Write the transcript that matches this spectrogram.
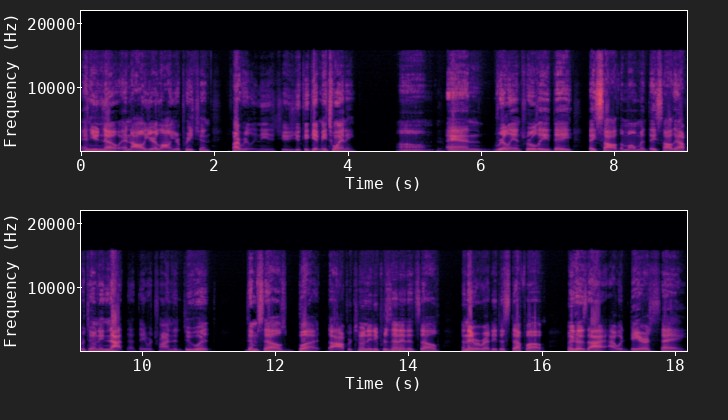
And you know, and all year long, you're preaching. If I really needed you, you could get me 20. Um, and really and truly, they they saw the moment, they saw the opportunity. Not that they were trying to do it themselves, but the opportunity presented itself, and they were ready to step up. Because I, I would dare say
